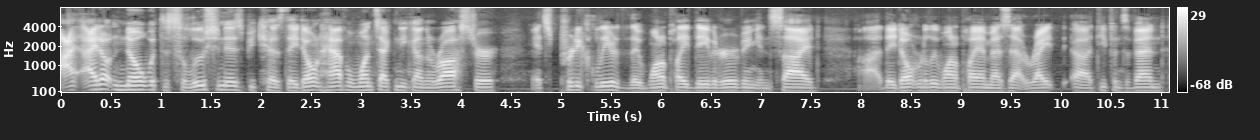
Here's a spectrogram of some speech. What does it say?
I, I don't know what the solution is because they don't have a one technique on the roster. It's pretty clear that they want to play David Irving inside. Uh, they don't really want to play him as that right uh, defensive end.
